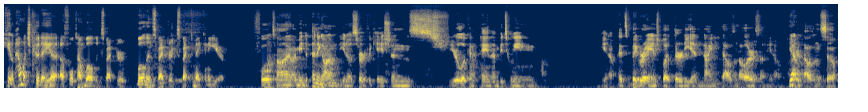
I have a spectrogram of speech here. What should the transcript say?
Caleb, how much could a, a full time weld inspector weld inspector expect to make in a year? Full time. I mean, depending on you know certifications, you're looking at paying them between, you know, it's a big range, but thirty and ninety thousand dollars. You know, Yeah. hundred thousand. So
